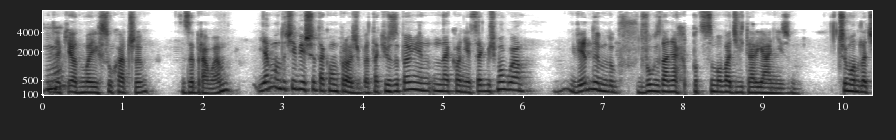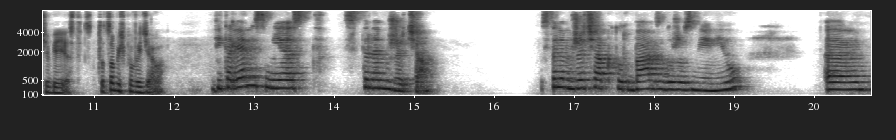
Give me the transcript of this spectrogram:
hmm? jakie od moich słuchaczy zebrałem. Ja mam do Ciebie jeszcze taką prośbę, tak już zupełnie na koniec. Jakbyś mogła w jednym lub w dwóch zdaniach podsumować witarianizm. Czym on dla Ciebie jest? To co byś powiedziała? Witarianizm jest stylem życia. Stylem życia, który bardzo dużo zmienił. E,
